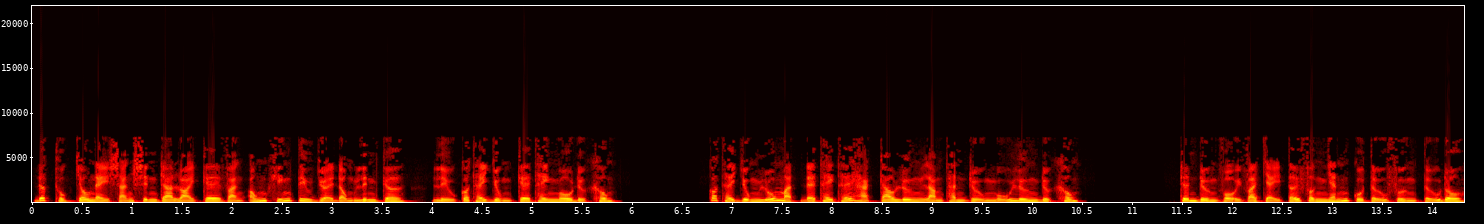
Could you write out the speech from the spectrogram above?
Đất thuộc châu này sản sinh ra loại kê vàng ống khiến tiêu duệ động linh cơ, liệu có thể dùng kê thay ngô được không? Có thể dùng lúa mạch để thay thế hạt cao lương làm thành rượu ngũ lương được không? Trên đường vội vã chạy tới phân nhánh của tử phường tử đô.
